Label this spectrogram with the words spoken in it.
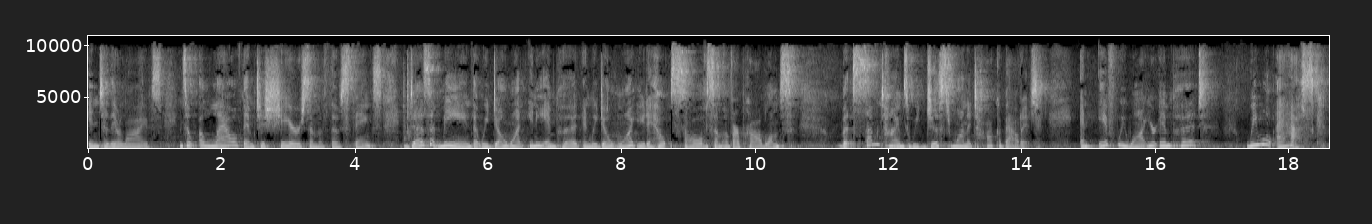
into their lives. And so allow them to share some of those things. Doesn't mean that we don't want any input and we don't want you to help solve some of our problems. But sometimes we just want to talk about it. And if we want your input, we will ask.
